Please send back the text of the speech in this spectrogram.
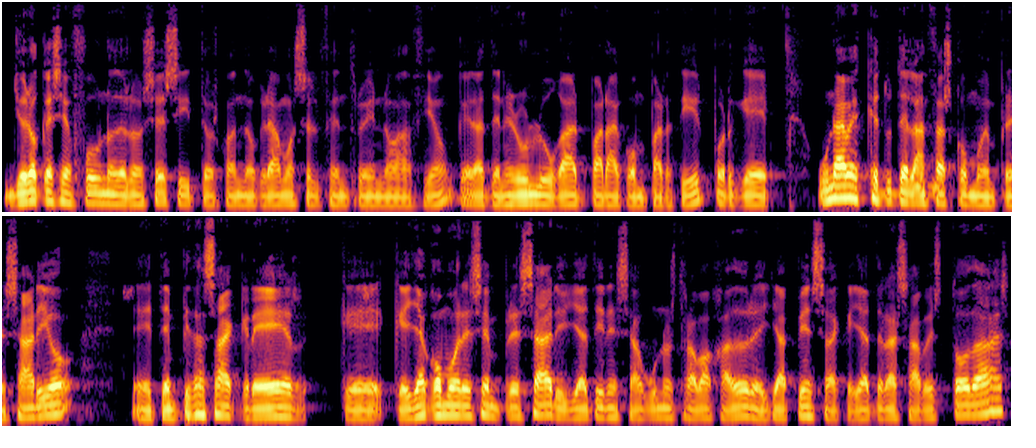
Yo creo que ese fue uno de los éxitos cuando creamos el Centro de Innovación, que era tener un lugar para compartir, porque una vez que tú te lanzas como empresario, te empiezas a creer que, ya como eres empresario, ya tienes algunos trabajadores, ya piensas que ya te las sabes todas,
